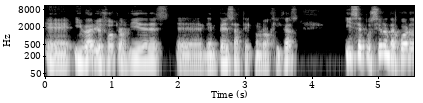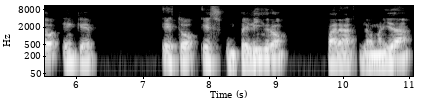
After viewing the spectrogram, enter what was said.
eh, y varios otros líderes eh, de empresas tecnológicas, y se pusieron de acuerdo en que esto es un peligro para la humanidad,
